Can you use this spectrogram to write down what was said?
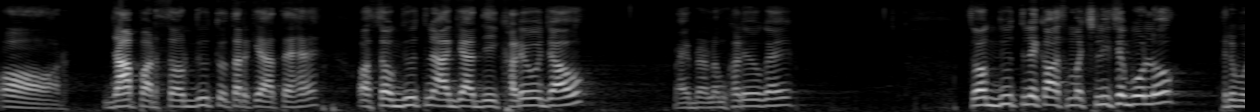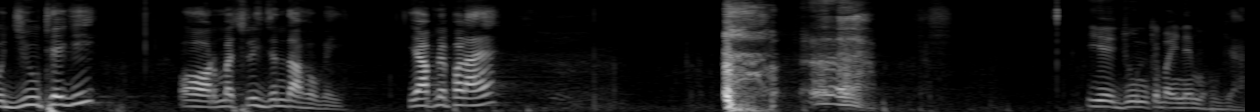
और जहाँ पर स्वर्गदूत उतर के आता है, और स्वर्गदूत ने आज्ञा दी, खड़े हो जाओ। भाई ब्रानम खड़े हो गए। स्वर्गदूत ने कहा, उस मछली से बोलो, फिर वो जी उठेगी और मछली ज़िंदा हो गई। ये आपने पढ़ा है? ये जून के महीने में हो गया।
